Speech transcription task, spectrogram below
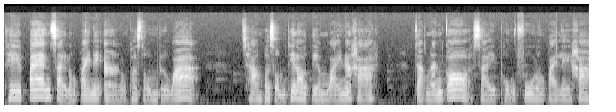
เทแป้งใส่ลงไปในอ่างผสมหรือว่า ชามผสมที่เราเตรียมไว้นะคะ จากนั้นก็ใส่ผงฟูลงไปเลยค่ะ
